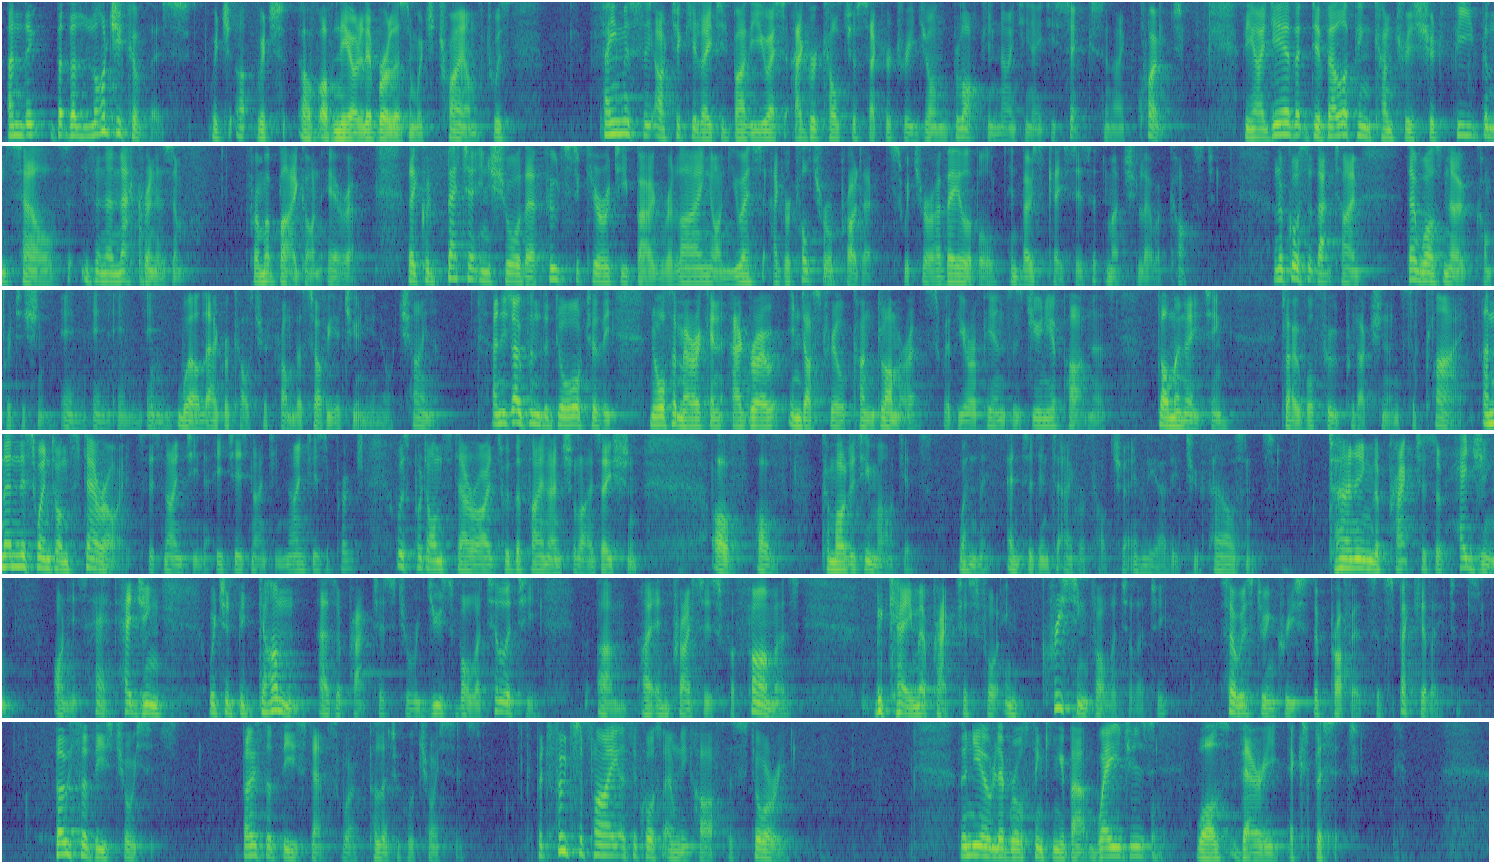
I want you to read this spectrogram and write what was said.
And the, but the logic of this, which, uh, which of, of neoliberalism, which triumphed, was famously articulated by the US Agriculture Secretary John Block in 1986, and I quote, the idea that developing countries should feed themselves is an anachronism from a bygone era. They could better ensure their food security by relying on US agricultural products, which are available in most cases at much lower cost. And of course, at that time, there was no competition in, in, in, in world agriculture from the Soviet Union or China. And it opened the door to the North American agro-industrial conglomerates with Europeans as junior partners dominating global food production and supply. And then this went on steroids. This 1980s, 1990s approach was put on steroids with the financialization of, of commodity markets when they entered into agriculture in the early 2000s, turning the practice of hedging on its head. Hedging, which had begun as a practice to reduce volatility um, in prices for farmers, became a practice for increasing volatility so as to increase the profits of speculators. Both of these choices, both of these steps were political choices. But food supply is, of course, only half the story. The neoliberals' thinking about wages was very explicit.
